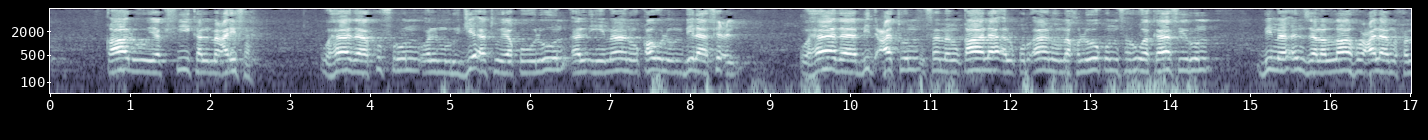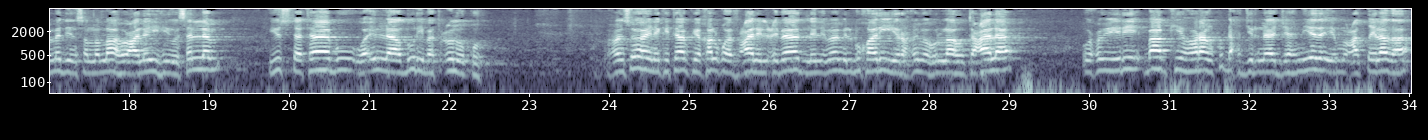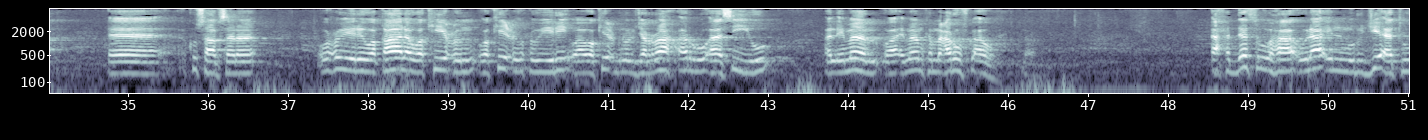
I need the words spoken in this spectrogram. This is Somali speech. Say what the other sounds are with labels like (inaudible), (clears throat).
qaluu yakfiika almacrifa wahada kufru wاlmurji'aةu yaquuluun aliimaanu qowl bila ficl wahada bidcaة faman qaala alqur'anu makhluuq fahuwa kafiru bima anzla allahu clى muxamadi slى اllahu عalayhi waslm yustataabu wailaa duribat cunuqh waxaan soo haynay kitaabkii khalqu afcaali اlcibaad lilimaami اlbukhaariyi raximahu اllahu tacaala wuxuu yidhi baabkii horaan ku dhex jirnaa jahmiyada iyo mucatilada ku saabsanaa wuxuu yidhi waqaala wakiicun wakiic wuxuu yidhi waa wakiic bnu اljarax alru'aasiyu alimaam waa imaamka macruufka ah axdaثuu haؤulaaءi اlmurji'atu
